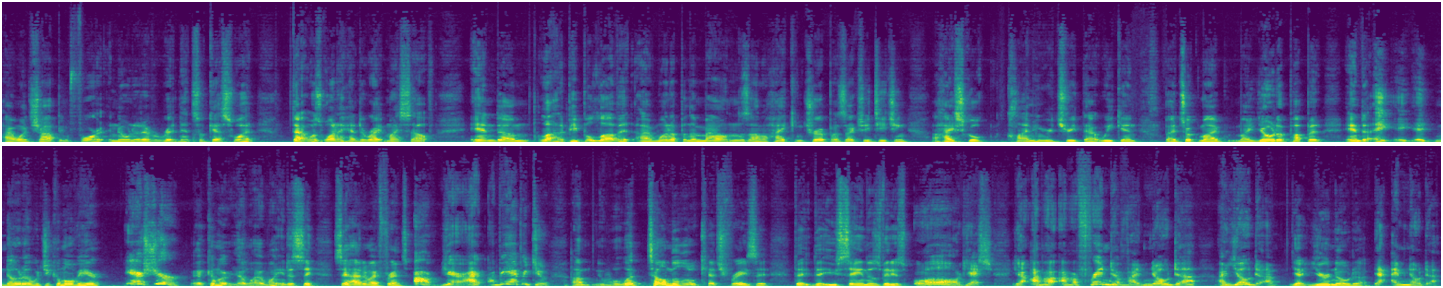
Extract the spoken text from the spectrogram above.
I went shopping for it and no one had ever written it. So guess what? That was one I had to write myself. And um, a lot of people love it. I went up in the mountains on a hiking trip. I was actually teaching a high school climbing retreat that weekend. But I took my, my Yoda puppet and, uh, hey, hey, hey, Noda, would you come over here? Yeah, sure. Uh, come here. I want you to say say hi to my friends. Oh, yeah, I, would be happy to. Um, what? Tell them a little catchphrase that, that, that you say in those videos. Oh, yes. Yeah, I'm a, I'm a friend of a Noda, a Yoda. Yeah, you're Noda. Yeah, I'm Noda.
